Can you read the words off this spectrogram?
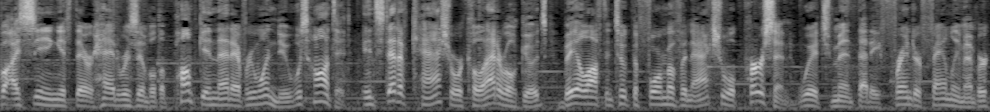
by seeing if their head resembled a pumpkin that everyone knew was haunted. Instead of cash or collateral goods, bail often took the form of an actual person, which meant that a friend or family member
